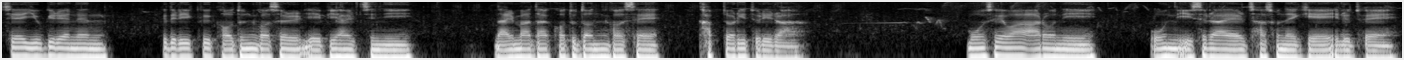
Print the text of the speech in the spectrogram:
제6일에는 그들이 그 거둔 것을 예비할지니 날마다 거두던 것에 갑절이 되리라. 모세와 아론이 온 이스라엘 자손에게 이르되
